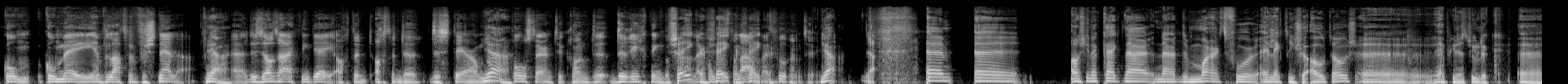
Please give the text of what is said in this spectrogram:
kom, kom mee en laten we versnellen. Ja. Eh, dus dat is eigenlijk het idee achter, achter de, de ster. Omdat Ja. de Polestar natuurlijk gewoon de, de richting bepaalt. Zeker, komt zeker, zeker. bij vroeger natuurlijk. Ja. ja. Ehm, eh, als je nou kijkt naar, naar de markt voor elektrische auto's, eh, heb je natuurlijk eh,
